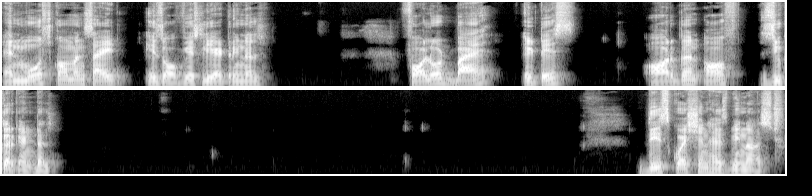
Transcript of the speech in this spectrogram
and most common site is obviously adrenal followed by it is organ of Zuckerkandl. This question has been asked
